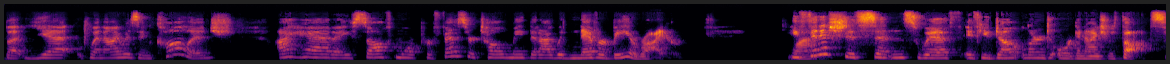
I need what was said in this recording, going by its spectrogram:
but yet when i was in college i had a sophomore professor told me that i would never be a writer. He Wow. finished his sentence with if you don't learn to organize your thoughts.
